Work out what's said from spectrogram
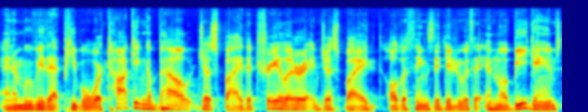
and a movie that people were talking about just by the trailer and just by all the things they did with the MLB games,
